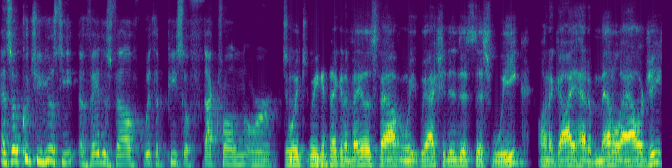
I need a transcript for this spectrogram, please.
And so, could you use the Avalus valve with a piece of Dacron or? We, we can take an Avalus valve, and we, we actually did this this week on a guy who had a metal allergy,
